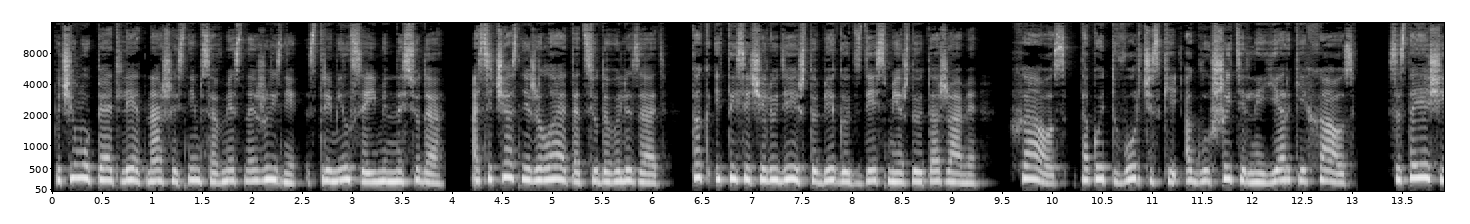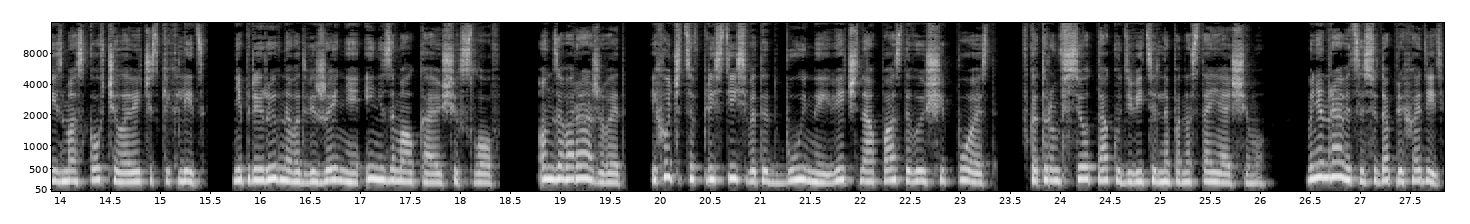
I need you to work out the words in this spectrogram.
почему пять лет нашей с ним совместной жизни стремился именно сюда а сейчас не желает отсюда вылезать, как и тысячи людей, что бегают здесь между этажами. Хаос, такой творческий, оглушительный, яркий хаос, состоящий из мазков человеческих лиц, непрерывного движения и незамолкающих слов. Он завораживает, и хочется вплестись в этот буйный, вечно опаздывающий поезд, в котором все так удивительно по-настоящему. Мне нравится сюда приходить,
